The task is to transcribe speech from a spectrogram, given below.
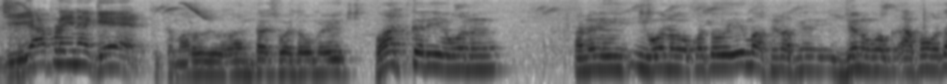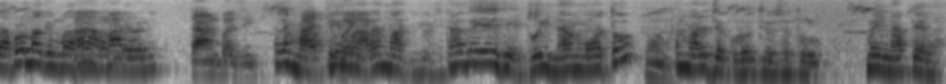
જી આપણે એના ઘેર. કે તમારું અંતસ હોય તો અમે વાત કરીએ એવોને અને ઈવોનો વખત તો એ માફી માફી જેનો વખત આપો હોય તો આપણે માફી હા માફી માર લેવાની. તાણ પછી. એટલે માફી સાચું મારે માફી જોઈશે કારણ કે એ હેઠો ઇનામ હતો. હમ. અને મારે ઝઘડો થયો છે થોડું મહિના પહેલા.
